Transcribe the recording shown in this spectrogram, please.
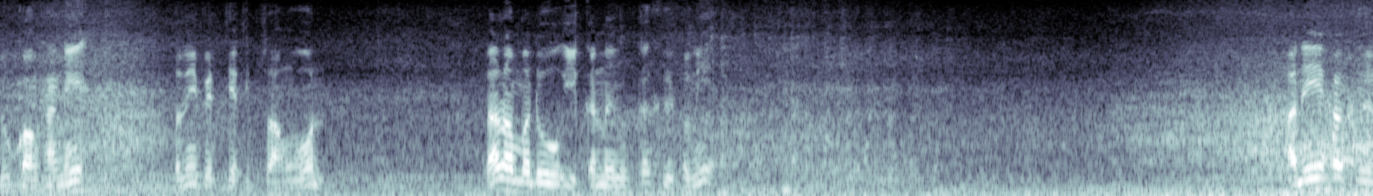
ดูกล่องทางนี้ ตัวนี้เป็น 72 โวลต์ แล้วเรามาดูอีกกันหนึ่งก็คือตรงนี้ อันนี้ก็คือ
